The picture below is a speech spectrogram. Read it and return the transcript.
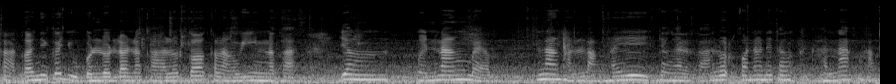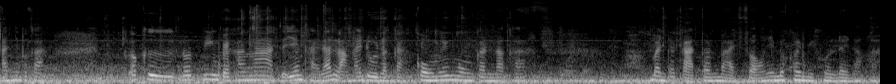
ค่ะ ตอนนี้ก็อยู่บนรถแล้วนะคะ รถก็กำลังวิ่งนะคะ ยังเหมือนนั่งแบบนั่งหันหลังให้ยังไงล่ะคะ รถก็นั่งได้ทั้งหันหน้าเข้าหากันนี่ปะคะ ก็คือรถวิ่งไปข้างหน้าแต่ยังถ่ายด้านหลังให้ดูนะคะคงไม่งงกันนะคะ บรรยากาศตอนบ่ายสองนี่ไม่ค่อยมีคนเลยนะคะ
